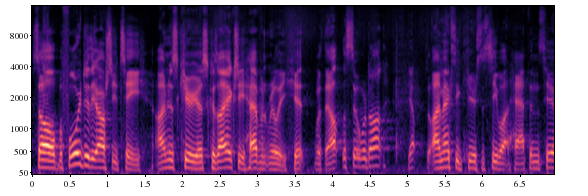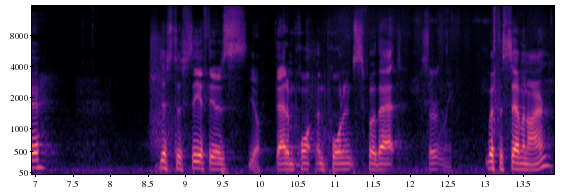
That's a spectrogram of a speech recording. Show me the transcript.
so before we do the RCT, I'm just curious because I actually haven't really hit without the silver dot. Yep. So I'm actually curious to see what happens here, just to see if there's you know that impor- importance for that Certainly. with the seven iron.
